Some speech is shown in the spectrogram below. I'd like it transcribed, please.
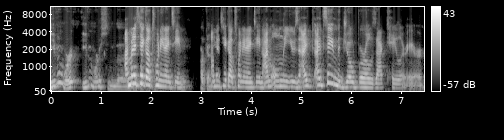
even worse even worse than the I'm gonna take out 2019. Okay. I'm gonna take out 2019. I'm only using I I'd say in the Joe Burrow Zac Taylor era.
